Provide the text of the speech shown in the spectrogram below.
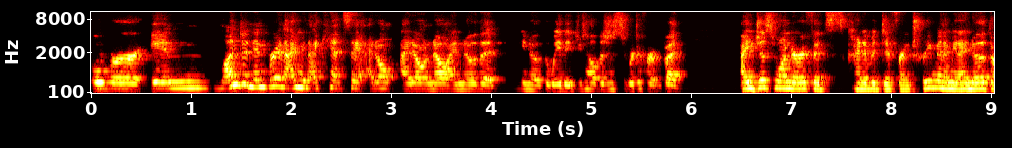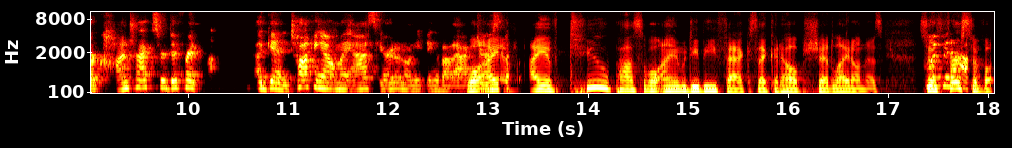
over in London and Britain. I mean, I can't say I don't I don't know. I know that, you know, the way they do television is super different, but I just wonder if it's kind of a different treatment. I mean, I know that their contracts are different. Again, talking out my ass here. I don't know anything about actors. Well, I have I have two possible IMDb facts that could help shed light on this. So first of all,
